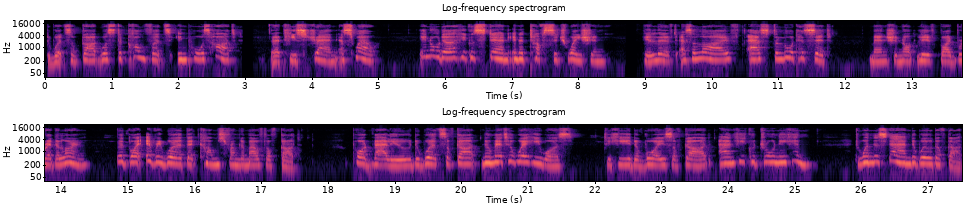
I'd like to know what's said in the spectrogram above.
The words of God was the comfort in Paul's heart, but his strength as well. In order he could stand in a tough situation. He lived as alive as the Lord had said. Man should not live by bread alone, but by every word that comes from the mouth of God. Paul valued the words of God no matter where he was, to hear the voice of God, and he could draw near him to understand the will of God.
